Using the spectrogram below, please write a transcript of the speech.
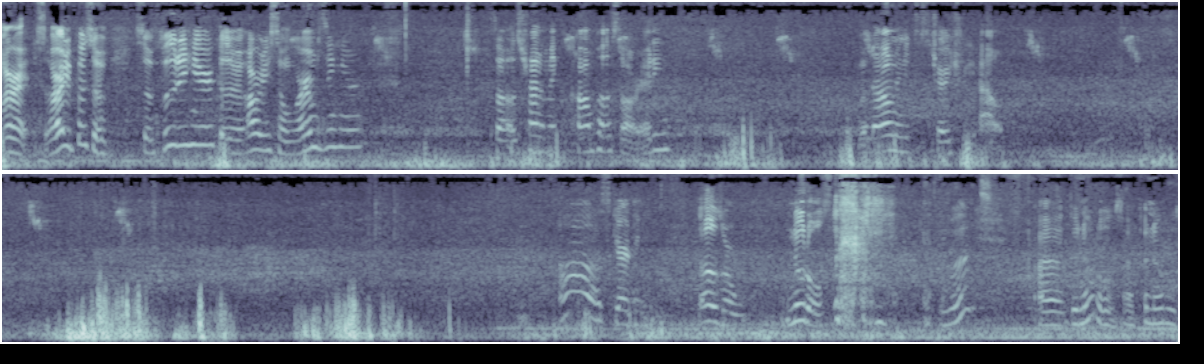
Alright, so I already put some some food in here because there are already some worms in here. So I was trying to make a compost already. But now I'm gonna get this cherry tree out. Oh, scared me. Those are noodles. What? uh, the noodles. I put noodles.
